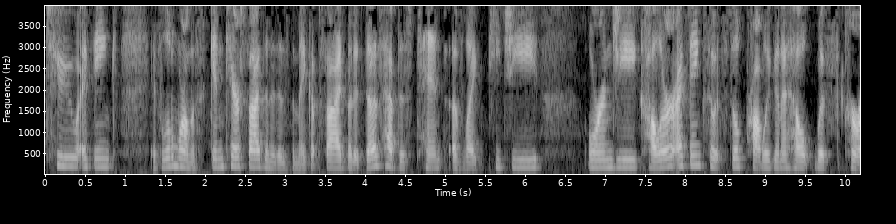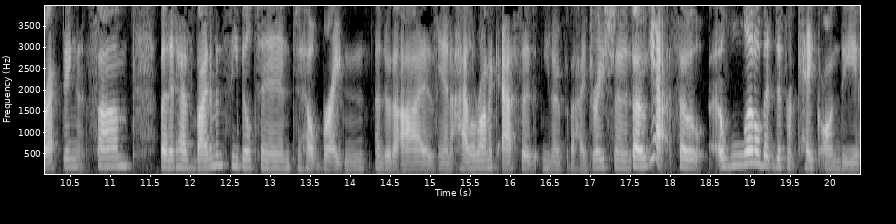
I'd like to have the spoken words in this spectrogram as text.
too, I think. It's a little more on the skincare side than it is the makeup side, but it does have this tint of like peachy, orangey color, I think. So it's still probably going to help with correcting some, but it has vitamin C built in to help brighten under the eyes and hyaluronic acid, you know, for the hydration. So yeah, so a little bit different take on the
